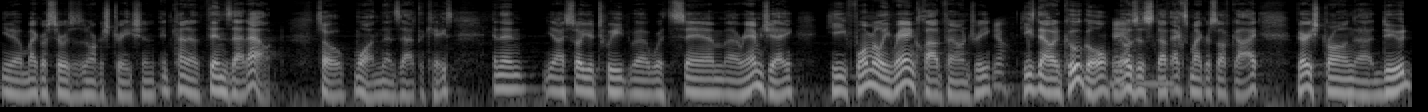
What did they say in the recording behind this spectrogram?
you know, microservices and orchestration, it kind of thins that out. So one, is that the case? And then, you know, I saw your tweet uh, with Sam uh, Ramji. He formerly ran Cloud Foundry. Yeah. He's now at Google, Yeah, knows yeah. his stuff, ex-Microsoft guy, very strong uh, dude.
